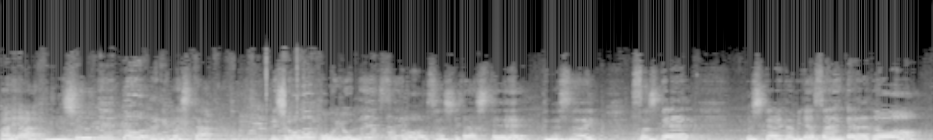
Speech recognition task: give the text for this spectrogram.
早20年となりました。小学校4年生を差し出してください。そして武士隊の皆さんからの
